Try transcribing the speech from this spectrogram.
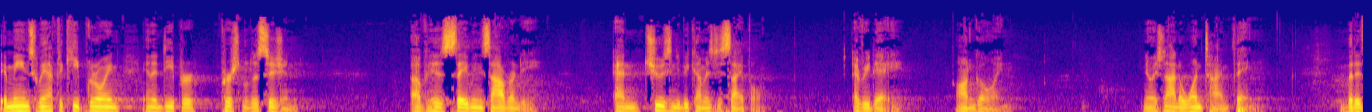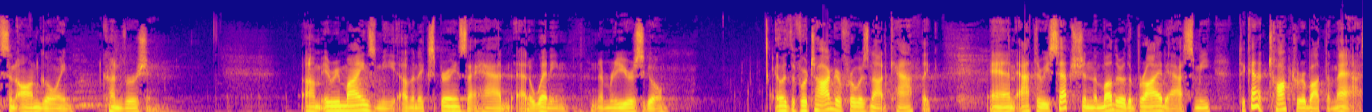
It means we have to keep growing in a deeper personal decision of His saving sovereignty and choosing to become His disciple every day, ongoing. You know, it's not a one time thing, but it's an ongoing conversion. Um, it reminds me of an experience I had at a wedding a number of years ago. It was the photographer was not Catholic. And at the reception, the mother of the bride asked me to kind of talk to her about the Mass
